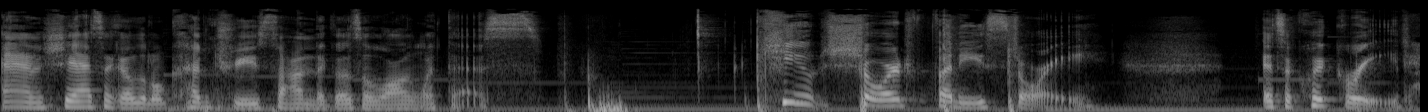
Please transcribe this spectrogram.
and she has like a little country song that goes along with this. Cute, short, funny story. It's a quick read.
